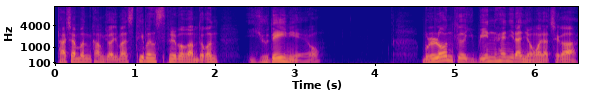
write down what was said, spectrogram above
다시 한번 강조하지만 스티븐 스필버그 감독은 유대인이에요. 물론 그 뮌헨이란 영화 자체가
